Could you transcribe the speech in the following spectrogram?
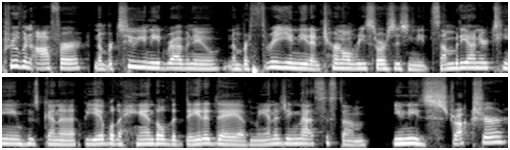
proven offer. Number two, you need revenue. Number three, you need internal resources. You need somebody on your team who's going to be able to handle the day to day of managing that system. You need structure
